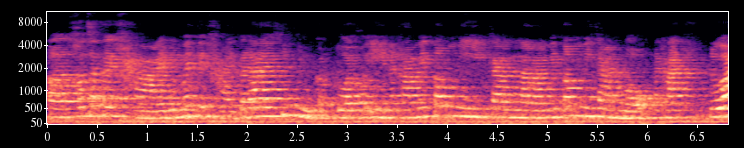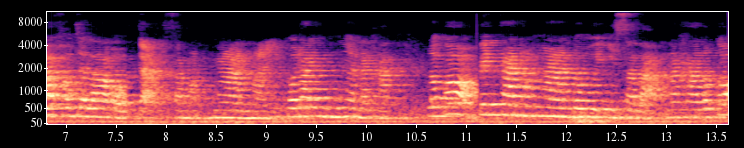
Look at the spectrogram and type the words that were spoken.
เเขาจะไปขายหรือไม่ไปขายก็ได้ขึ้นอยู่กับตัวเขาเองนะคะ ไม่ต้องมีการลาไม่ต้องมีการบอกนะคะ หรือว่าเขาจะลาออกจากสมัครงานใหม่ก็ได้ทุกเมื่อนะคะ แล้วก็เป็นการทำงานโดยอิสระนะคะ แล้วก็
